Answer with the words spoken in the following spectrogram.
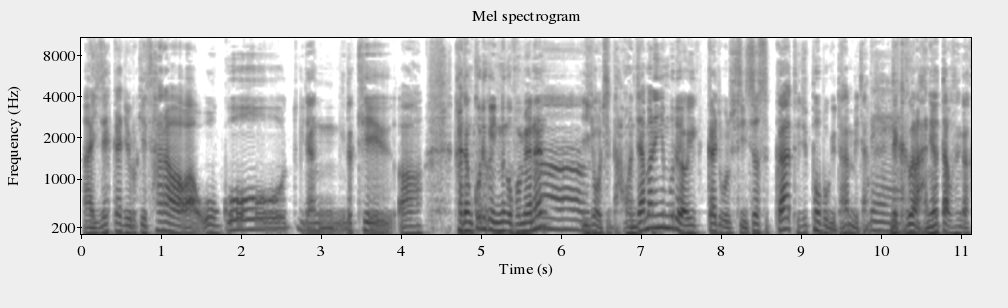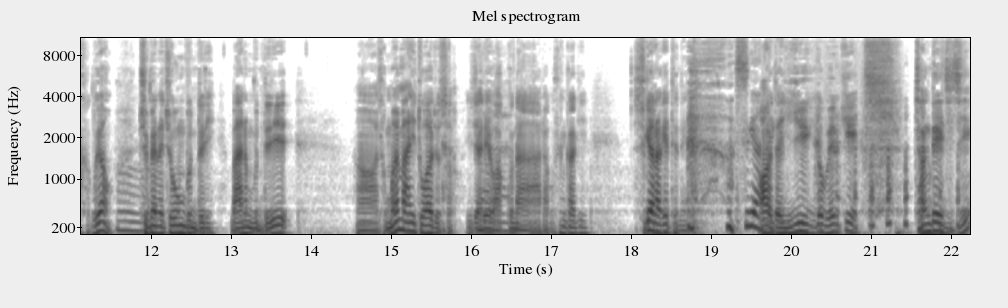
아 이제까지 이렇게 살아오고 그냥 이렇게 어 가정 꾸리고 있는 거 보면은 어. 이게 어떻게 나 혼자만의 힘으로 여기까지 올 수 있었을까 되짚어 보기도 합니다. 네. 근데 그건 아니었다고 생각하고요. 주변에 좋은 분들이 많은 분들이 어 정말 많이 도와줘서 이 자리에 아. 왔구나라고 생각이 숙연하게 드네요. 수견. 아, 나 이 얘기가 왜 이렇게 장대해지지?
